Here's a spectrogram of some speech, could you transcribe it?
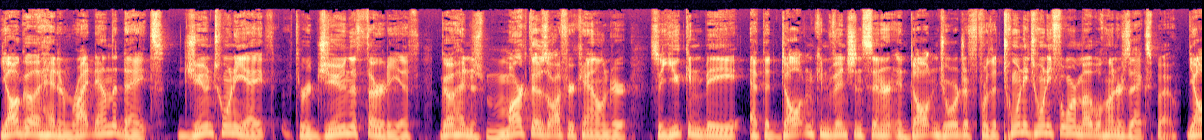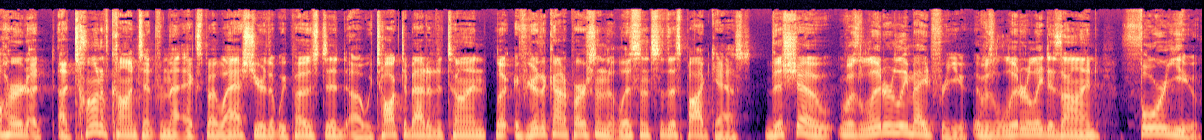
Y'all go ahead and write down the dates, June 28th through June the 30th. Go ahead and just mark those off your calendar so you can be at the Dalton Convention Center in Dalton, Georgia for the 2024 Mobile Hunters Expo. Y'all heard a, a ton of content from that expo last year that we posted. Uh, we talked about it a ton. Look, if you're the kind of person that listens to this podcast, this show was literally made for you. It was literally designed for you,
